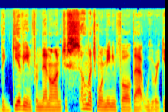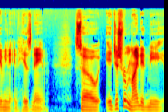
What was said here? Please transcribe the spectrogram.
the giving from then on just so much more meaningful that we were giving it in his name. So it just reminded me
